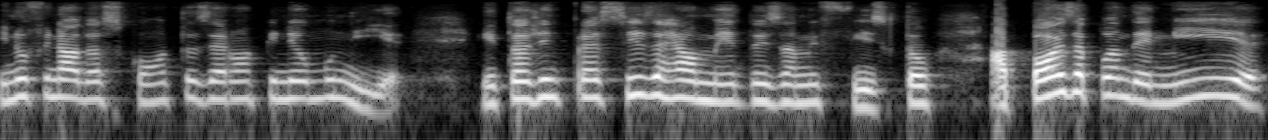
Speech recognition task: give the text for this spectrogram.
e no final das contas era uma pneumonia. Então a gente precisa realmente do exame físico. Então, após a pandemia,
